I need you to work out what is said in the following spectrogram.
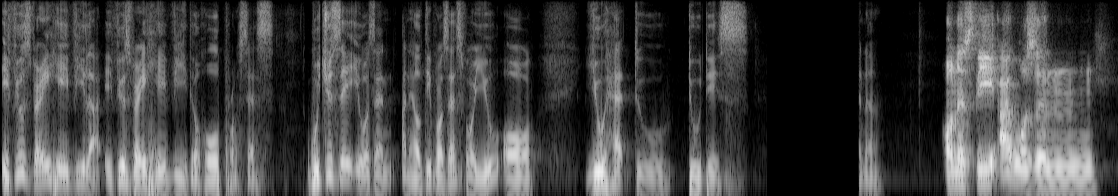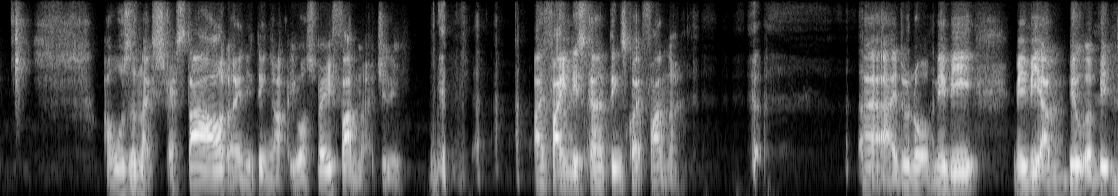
It feels very heavy, lah. It feels very heavy the whole process. Would you say it was an unhealthy process for you, or you had to do this? Uh, honestly, I wasn't I wasn't like stressed out or anything. uh, It was very fun actually. I find these kind of things quite fun. uh. I, I don't know. Maybe maybe I'm built a bit.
